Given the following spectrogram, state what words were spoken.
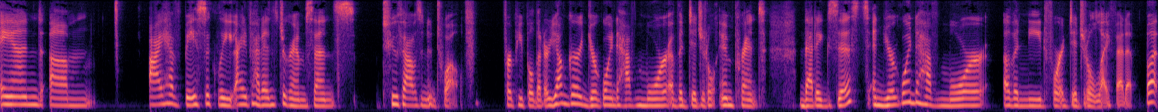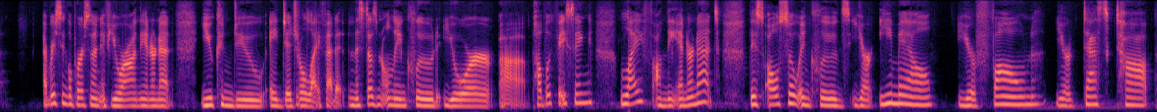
And um, I have basically, I've had Instagram since 2012 for people that are younger, you're going to have more of a digital imprint that exists and you're going to have more of a need for a digital life edit. But every single person, if you are on the internet, you can do a digital life edit. And this doesn't only include your uh, public facing life on the internet, this also includes your email, your phone, your desktop,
